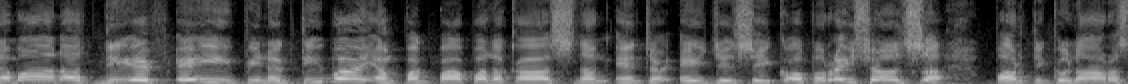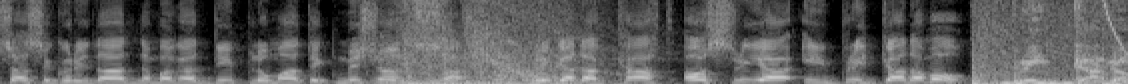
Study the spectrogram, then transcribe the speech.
naman at DFA pinagtibay ang pagpapalakas ng interagency cooperations, partikular sa seguridad ng mga diplomatic missions. Brigada Kath Austria, i-brigada mo! Brigada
